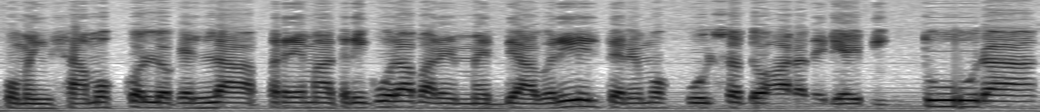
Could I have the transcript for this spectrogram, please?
Comenzamos con lo que es la prematrícula para el mes de abril. Tenemos cursos de hojaratería y pintura.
